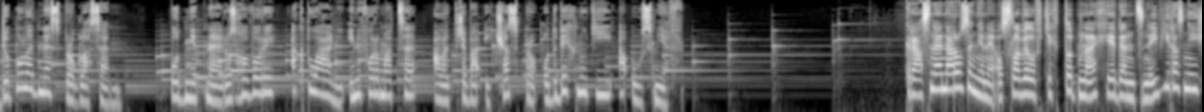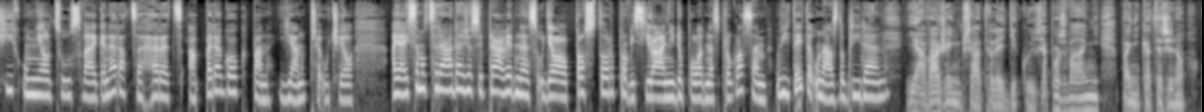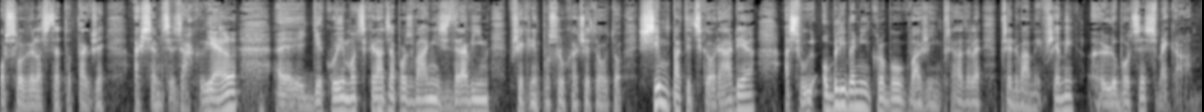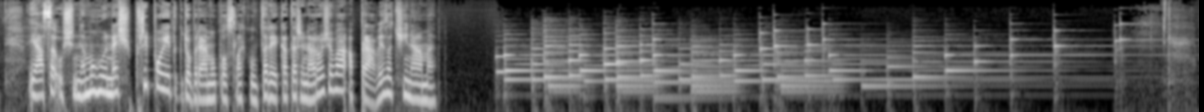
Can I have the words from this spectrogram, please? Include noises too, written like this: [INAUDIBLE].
Dopoledne s proglasem. Podnětné rozhovory, aktuální informace, ale třeba i čas pro oddechnutí a úsměv. Krásné narozeniny oslavil v těchto dnech jeden z nejvýraznějších umělců své generace, herec a pedagog pan Jan Přeučil. A já jsem moc ráda, že si právě dnes udělal prostor pro vysílání dopoledne s proglasem. Vítejte u nás, dobrý den. Já, vážení přátelé, děkuji za pozvání. Paní Kateřino, oslovila jste to tak, že až jsem se zachvěl. Eh, děkuji moc krát za pozvání, zdravím všechny posluchače tohoto sympatického rádia a svůj oblíbený klobouk, vážení přátelé, před vámi všemi hluboce smekám. Já se už nemohu než připojit k dobrému poslechu. Tady je Kateřina Rožová a právě začínáme.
